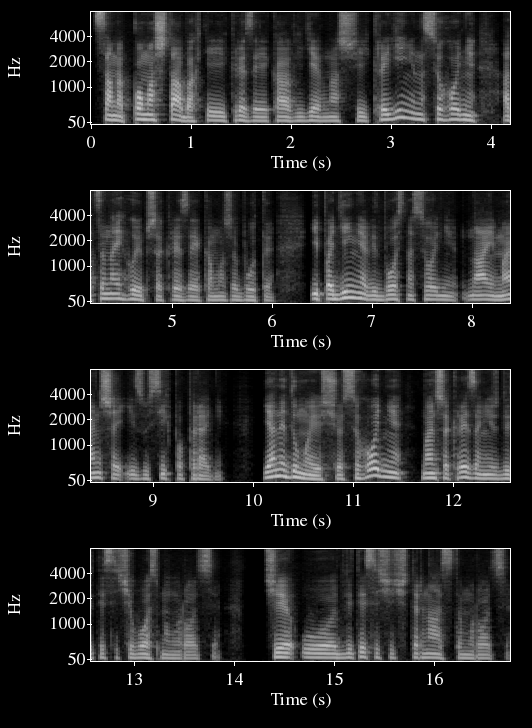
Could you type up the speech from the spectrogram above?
Саме по масштабах тієї кризи, яка є в нашій країні на сьогодні, а це найглибша криза, яка може бути. І падіння відбулось на сьогодні найменше із усіх попередніх. Я не думаю, що сьогодні менша криза, ніж у 2008 році чи у 2014 році.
